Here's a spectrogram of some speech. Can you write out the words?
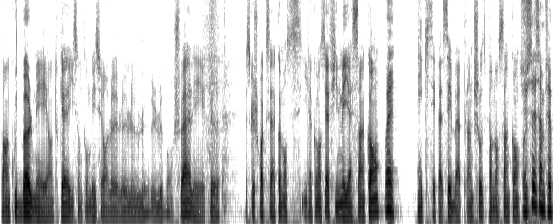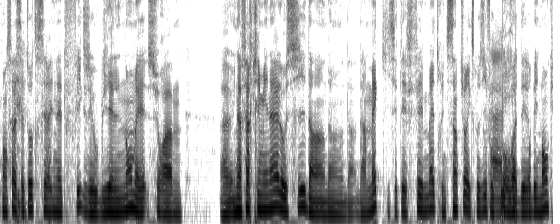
pas un coup de bol, mais en tout cas, ils sont tombés sur le, le- le- bon cheval et que parce que je crois que ça a commencé, il a commencé à filmer il y a 5 ans Ouais. et qu'il s'est passé bah, plein de choses pendant 5 ans. quoi. Tu sais, ça me fait penser à cette autre série Netflix, j'ai oublié le nom, mais sur euh, euh, une affaire criminelle aussi d'un- d'un d'un- d'un mec qui s'était fait mettre une ceinture explosive au Ah cours oui. des des banques.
